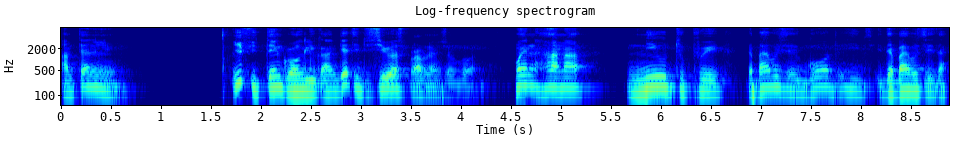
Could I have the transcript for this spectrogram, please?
I'm telling you. If you think wrongly, you can get into serious problems with God. When Hannah knew to pray, the Bible says God, he, the Bible says that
